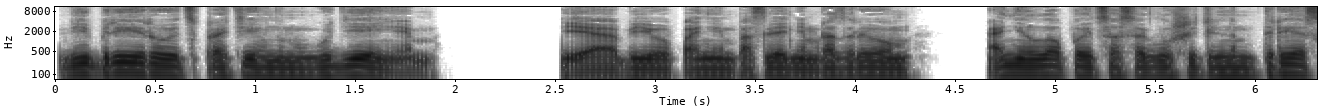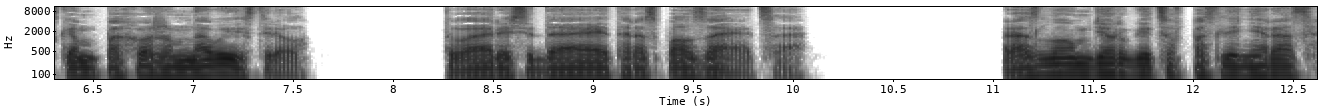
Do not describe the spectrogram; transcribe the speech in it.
вибрируют с противным гудением. Я бью по ним последним разрывом, они лопаются с оглушительным треском, похожим на выстрел. Тварь оседает, расползается. Разлом дергается в последний раз,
